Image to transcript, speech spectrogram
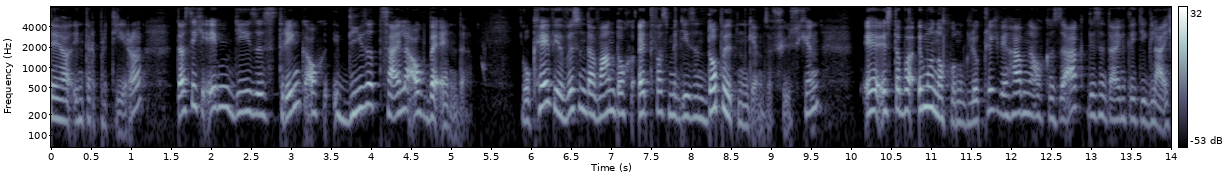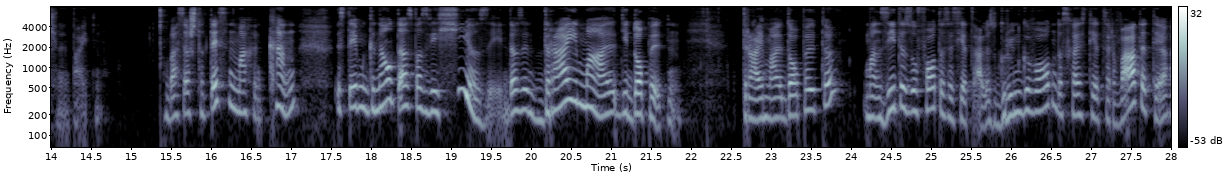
der Interpretierer, dass ich eben diese String auch in dieser Zeile auch beende. Okay, wir wissen, da waren doch etwas mit diesen doppelten Gänsefüßchen. Er ist aber immer noch unglücklich. Wir haben auch gesagt, die sind eigentlich die gleichen in Python. Was er stattdessen machen kann, ist eben genau das, was wir hier sehen. Das sind dreimal die Doppelten. Dreimal Doppelte. Man sieht es sofort, das ist jetzt alles grün geworden. Das heißt, jetzt erwartet er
